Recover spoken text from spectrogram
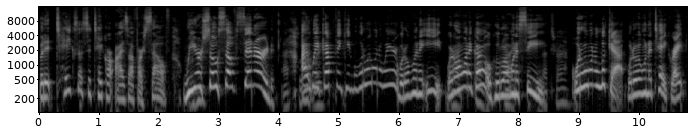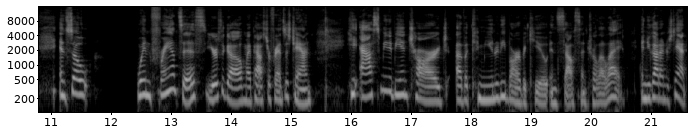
But it takes us to take our eyes off ourselves. We mm-hmm. are so self centered. I wake up thinking, well, what do I want to wear? What do I want to eat? Where right, do I want to go? Right, Who do right. I want to see? That's right. What do I want to look at? What do I want to take? Right. And so when Francis, years ago, my pastor, Francis Chan, he asked me to be in charge of a community barbecue in South Central LA. And you got to understand,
